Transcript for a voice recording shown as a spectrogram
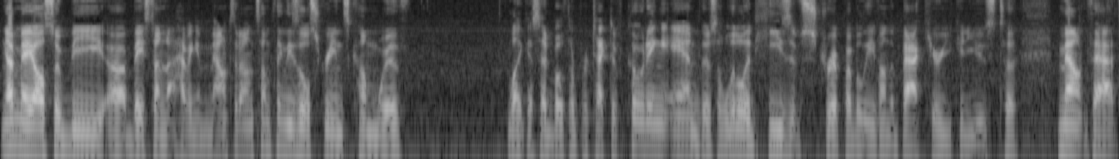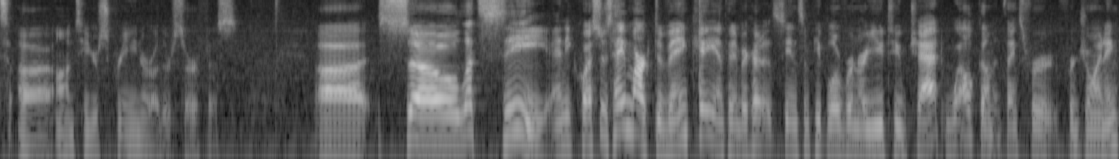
That may also be uh, based on not having it mounted on something. These little screens come with, like I said, both a protective coating and there's a little adhesive strip, I believe, on the back here you can use to mount that uh, onto your screen or other surface. Uh, so let's see. Any questions? Hey, Mark DeVink. Hey, Anthony Baker. Seeing some people over in our YouTube chat. Welcome and thanks for, for joining.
